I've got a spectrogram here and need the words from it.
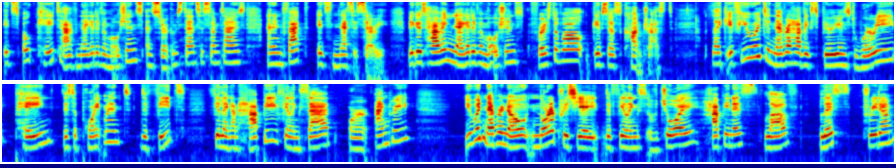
it's okay to have negative emotions and circumstances sometimes. And in fact, it's necessary because having negative emotions, first of all, gives us contrast. Like if you were to never have experienced worry, pain, disappointment, defeat, feeling unhappy, feeling sad, or angry, you would never know nor appreciate the feelings of joy, happiness, love, bliss, freedom,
